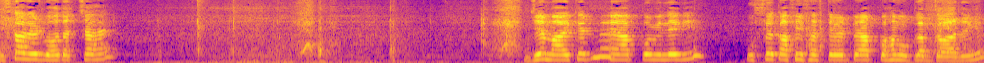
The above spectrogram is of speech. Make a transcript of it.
इसका वेट बहुत अच्छा है। जे मार्केट में आपको मिलेगी, उससे काफ़ी सस्ते रेट पे आपको हम उपलब्ध करवा देंगे।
